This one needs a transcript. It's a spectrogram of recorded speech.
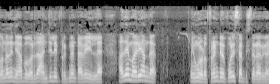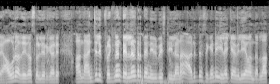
சொன்னது ஞாபகம் வருது. அஞ்சலி ப்ரெக்னெண்ட்டாகவே இல்லை. அதே மாதிரி அந்த இவங்களோட ஃப்ரெண்டு போலீஸ் ஆஃபீஸராக இருக்காரு. அவரும் அதே தான் சொல்லியிருக்காரு. அந்த அஞ்சலி ப்ரெக்னென்ட் இல்லைன்றதை நிரூபிச்சிட்டு இல்லைனா அடுத்த செகண்டே இலக்கியா வெளியே வந்துடலாம்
